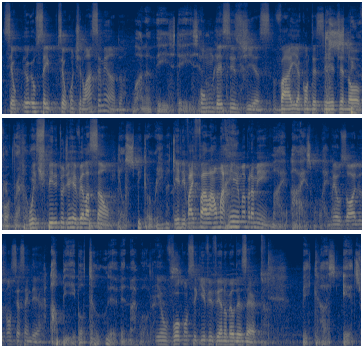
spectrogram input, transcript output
Se eu, eu, eu sei, se eu continuar semeando, one of these days it'll um desses dias vai acontecer de novo. O espírito de revelação, He'll speak a rhema to ele me. vai falar uma rema para mim. My eyes will light up. Meus olhos vão se acender. I'll be able to live in my wilderness Eu vou conseguir viver no meu deserto. because it's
